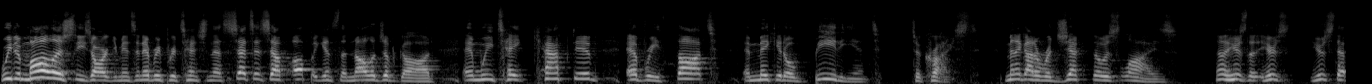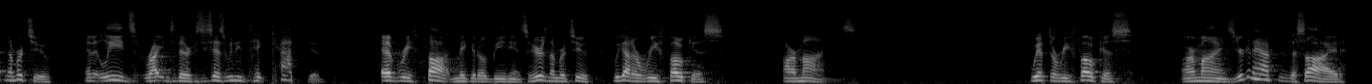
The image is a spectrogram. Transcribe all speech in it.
We demolish these arguments and every pretension that sets itself up against the knowledge of God, and we take captive every thought and make it obedient to Christ. Man, I got to reject those lies. Now, here's, the, here's, here's step number two, and it leads right into there because he says we need to take captive every thought and make it obedient. So here's number two we got to refocus our minds. We have to refocus our minds. You're going to have to decide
